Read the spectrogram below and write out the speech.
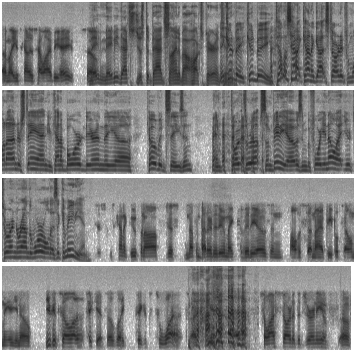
I'm like, it's kind of just how I behave. So Maybe, maybe that's just a bad sign about Hawk's parenting. It could be, could be. Tell us how it kind of got started. From what I understand, you're kind of bored during the uh, COVID season and threw, threw up some videos, and before you know it, you're touring around the world as a comedian. just was kind of goofing off, just nothing better to do, make the videos, and all of a sudden I had people telling me, you know, you could sell a lot of tickets. I was like, tickets to what? I can't. So I started the journey of of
